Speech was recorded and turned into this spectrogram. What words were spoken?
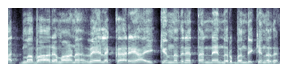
ആത്മഭാരമാണ് വേലക്കാരെ അയക്കുന്നതിനെ തന്നെ നിർബന്ധിക്കുന്നത്.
